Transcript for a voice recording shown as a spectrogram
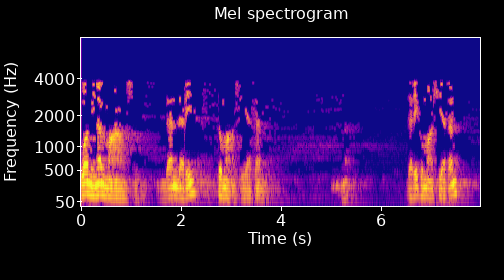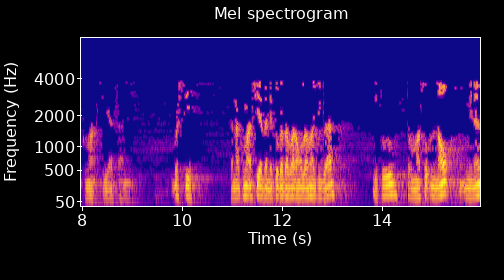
wa min al-ma'asi dan dari kemaksiatan. Nah, dari kemaksiatan kemaksiatan bersih. Karena kemaksiatan itu kata para ulama juga itu termasuk nau minan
